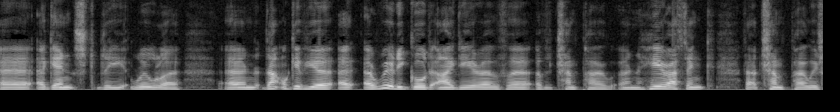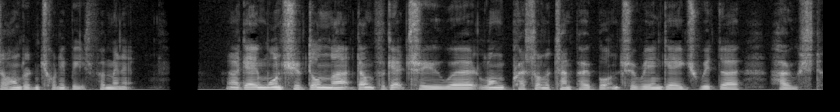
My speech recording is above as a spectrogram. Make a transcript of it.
uh, against the ruler and that will give you a, a really good idea of, uh, of the tempo and here I think that tempo is 120 beats per minute. Again, once you've done that, don't forget to uh, long press on the tempo button to re-engage with the host.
